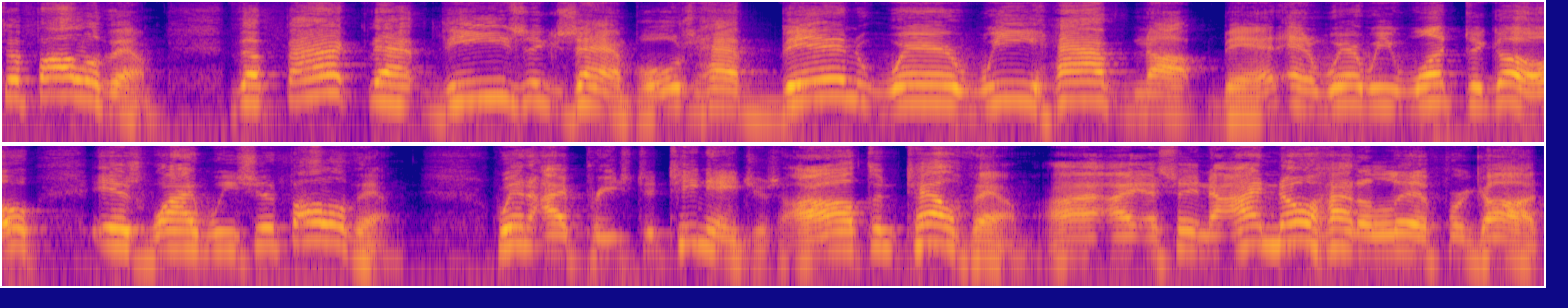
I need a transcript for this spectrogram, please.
to follow them. The fact that these examples have been where we have not been and where we want to go is why we should follow them when I preach to teenagers. I often tell them, I, I say, now I know how to live for God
